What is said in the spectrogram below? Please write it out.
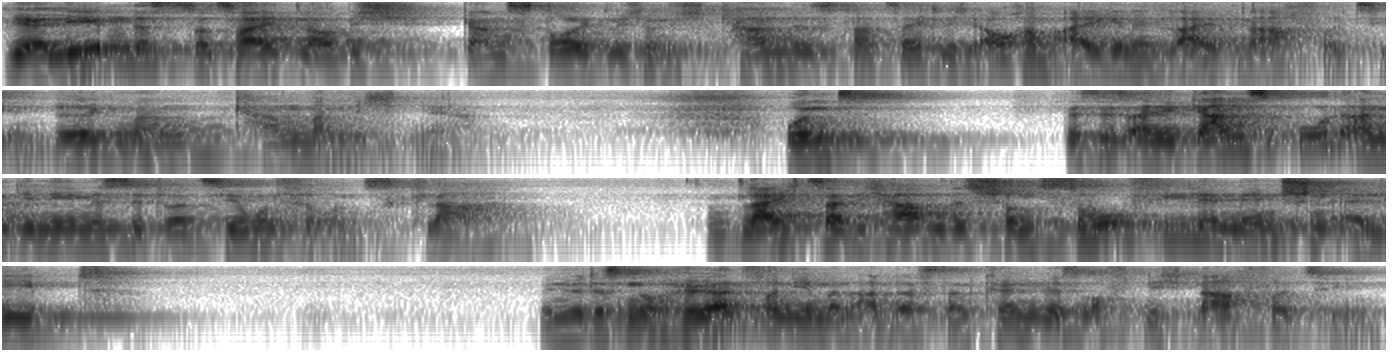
Wir erleben das zurzeit, glaube ich, ganz deutlich und ich kann das tatsächlich auch am eigenen Leib nachvollziehen. Irgendwann kann man nicht mehr. Und das ist eine ganz unangenehme Situation für uns, klar. Und gleichzeitig haben das schon so viele Menschen erlebt. Wenn wir das nur hören von jemand anders, dann können wir es oft nicht nachvollziehen.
